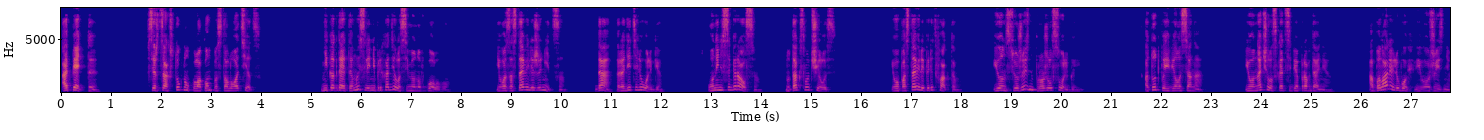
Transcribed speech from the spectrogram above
Опять ты. В сердцах стукнул кулаком по столу отец. Никогда этой мысли не приходило Семену в голову. Его заставили жениться. Да, родители Ольги. Он и не собирался, но так случилось. Его поставили перед фактом, и он всю жизнь прожил с Ольгой. А тут появилась она и он начал искать себе оправдания. А была ли любовь в его жизни?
